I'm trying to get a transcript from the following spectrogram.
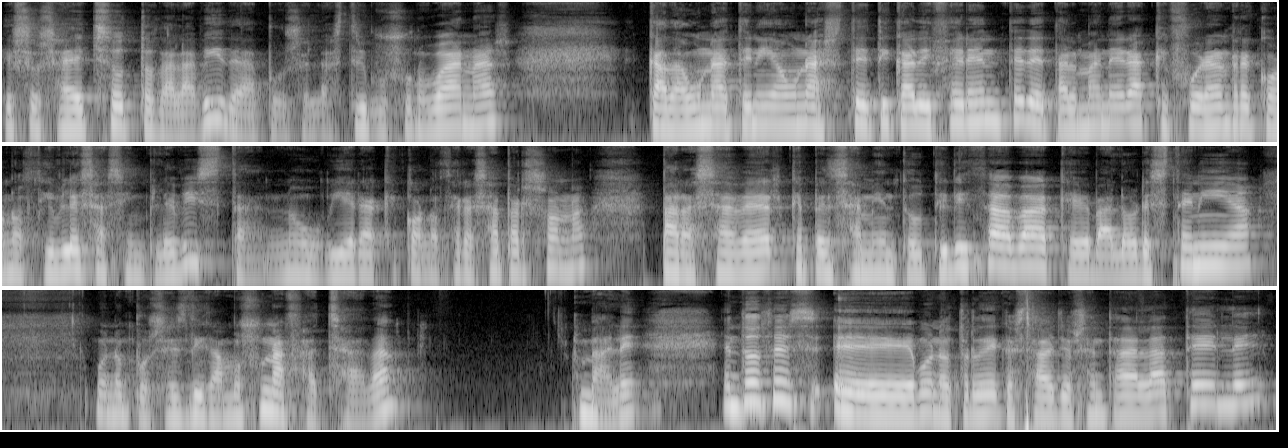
Eso se ha hecho toda la vida, pues en las tribus urbanas cada una tenía una estética diferente de tal manera que fueran reconocibles a simple vista, no hubiera que conocer a esa persona para saber qué pensamiento utilizaba, qué valores tenía. Bueno, pues es digamos una fachada. Vale. Entonces, eh, bueno, otro día que estaba yo sentada en la tele,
